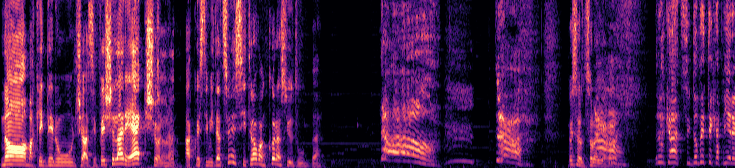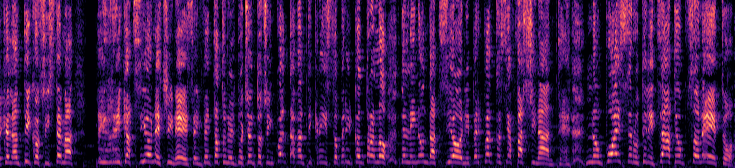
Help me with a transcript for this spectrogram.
No, ma che denuncia! Si fece la reaction a questa imitazione e si trova ancora su YouTube. No! Ah! Questo non sono io. Ragazzi, dovete capire che l'antico sistema di irrigazione cinese, inventato nel 250 a.C. per il controllo delle inondazioni, per quanto sia affascinante, non può essere utilizzato e obsoleto.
